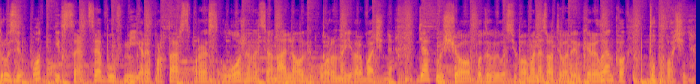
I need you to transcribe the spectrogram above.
Друзі, от і все. Це був мій репортаж з прес-ложі національного відбору на Євробачення. Дякую, що подивились його. Мене звати Вадим Кириленко. До побачення.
